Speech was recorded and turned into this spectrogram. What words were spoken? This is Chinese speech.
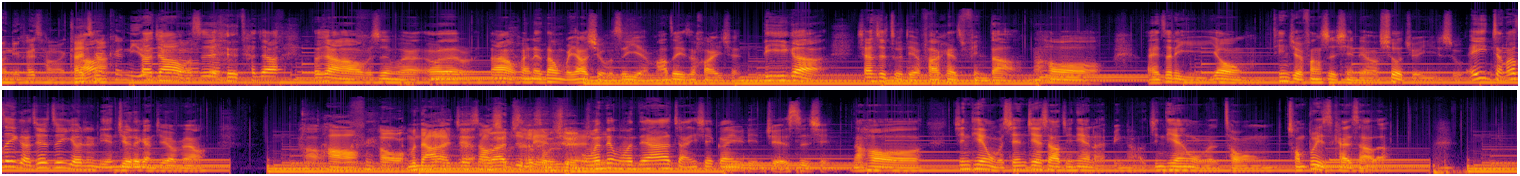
啊，你开场啊，开场。大家好，我是 大家，大家好，我是我我大家好，欢迎来到我们要学，我是野猫，这里是话语权第一个像是主题的 podcast 频道，然后来这里用听觉方式闲聊嗅觉艺术。哎，讲到这个，就是这有点联觉的感觉，有没有？好好 好，我们等下来介绍什么是联觉。我们等我们等下要讲一些关于联觉的事情。然后今天我们先介绍今天的来宾好了，今天我们从从 Breeze 开始好了。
